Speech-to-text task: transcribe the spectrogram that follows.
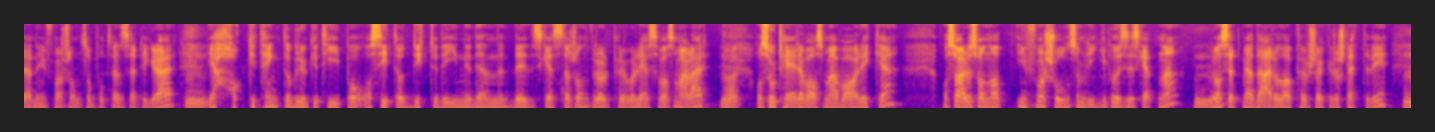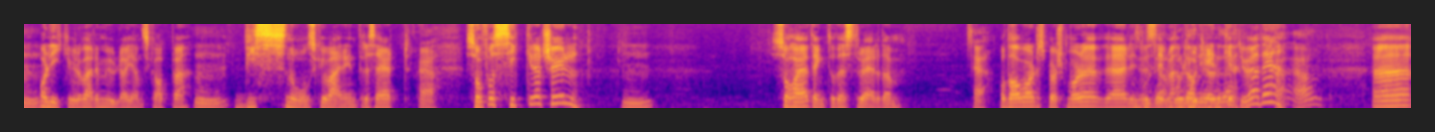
den informasjonen som potensielt ligger der. Mm. Jeg har ikke tenkt å bruke tid på å sitte og dytte det inn i denne diskettstasjonen for å prøve å lese hva som er der. Nei. Og sortere hva som er hva eller ikke. Og så er det sånn at informasjonen som ligger på disse diskettene, mm. uansett om jeg er der og da forsøker å slette de, og allikevel være mulig å gjenskape. Mm. Hvis noen skulle være interessert. Ja. Så for sikkerhets skyld Mhm. så har jeg tenkt å destruere dem. Ja. Og da var det spørsmålet jeg liksom Hvordan- meg, hvordan Hvor enkelt det? gjør jeg det? Ja, ja. Eh,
